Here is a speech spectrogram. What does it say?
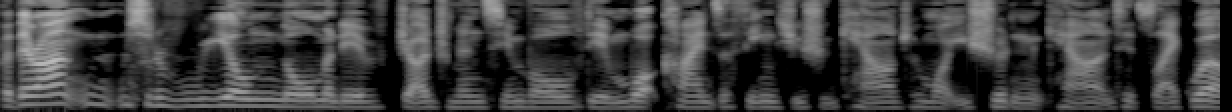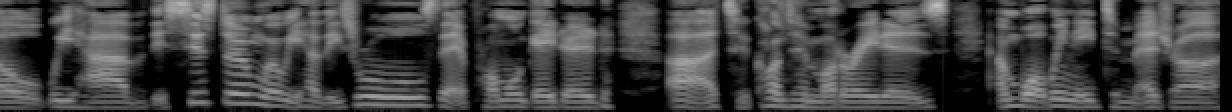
but there aren't sort of real normative judgments involved in what kinds of things you should count and what you shouldn't count it's like well we have this system where we have these rules they're promulgated uh, to content moderators and what we need to measure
